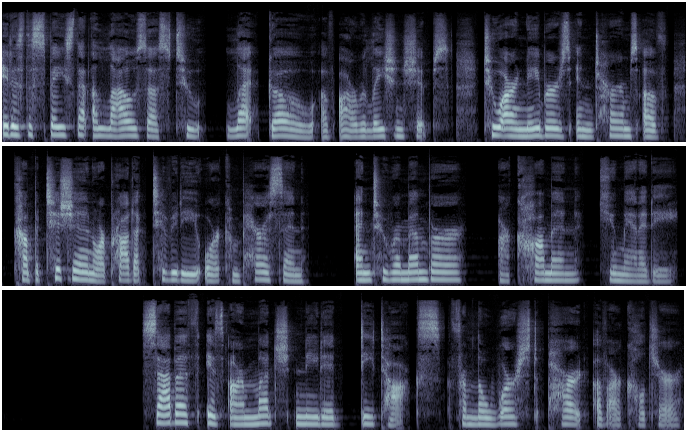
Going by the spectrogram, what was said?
It is the space that allows us to let go of our relationships to our neighbors in terms of competition or productivity or comparison, and to remember our common humanity. Sabbath is our much needed detox from the worst part of our culture,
